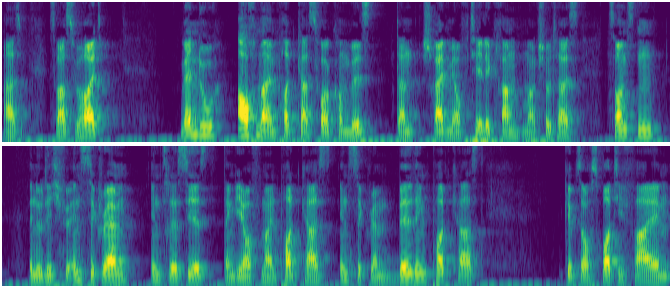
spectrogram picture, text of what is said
Also, das war's für heute. Wenn du auch mal im Podcast vorkommen willst, dann schreib mir auf Telegram, Mark Schultheiß. Ansonsten, wenn du dich für Instagram interessierst, dann geh auf meinen Podcast, Instagram Building Podcast. Gibt's auf Spotify,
